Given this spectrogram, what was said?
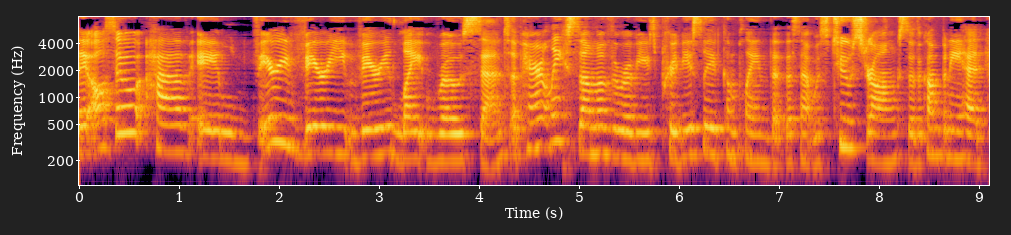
They also have a very, very, very light rose scent. Apparently some of the reviews previously had complained that the scent was too strong, so the company had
